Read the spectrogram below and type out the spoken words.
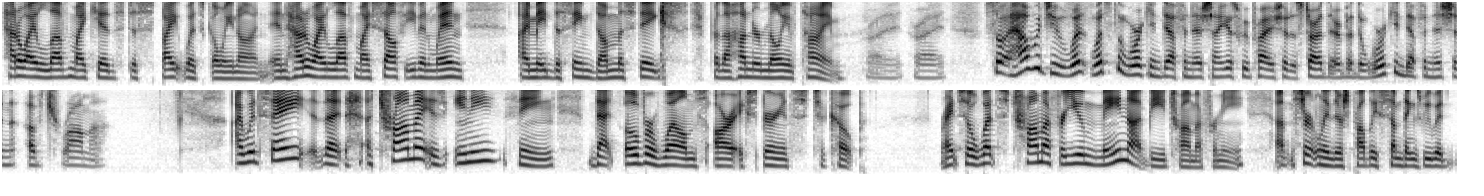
how do i love my kids despite what's going on? And how do i love myself even when i made the same dumb mistake for the hundred millionth time? Right right. So how would you what, what's the working definition? I guess we probably should have started there but the working definition of trauma? I would say that a trauma is anything that overwhelms our experience to cope right? So, what's trauma for you may not be trauma for me. Um, certainly, there's probably some things we would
